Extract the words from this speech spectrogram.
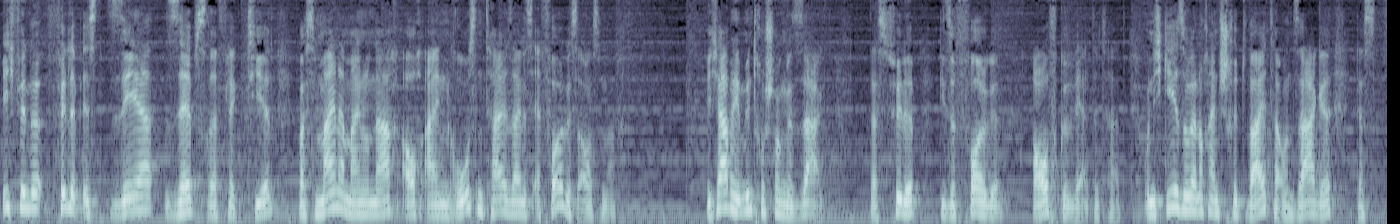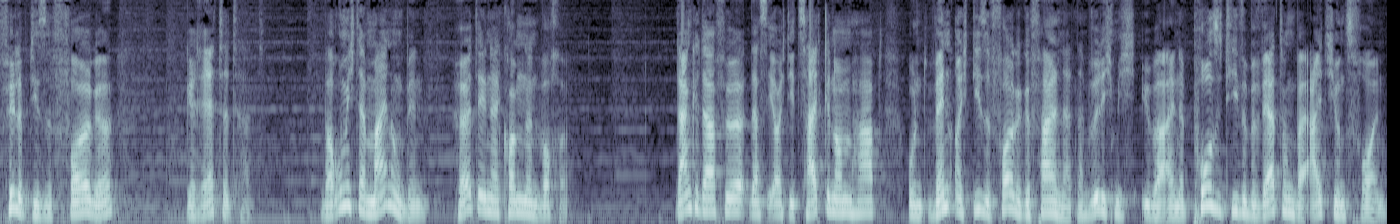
Ich finde, Philipp ist sehr selbstreflektiert, was meiner Meinung nach auch einen großen Teil seines Erfolges ausmacht. Ich habe im Intro schon gesagt, dass Philipp diese Folge aufgewertet hat. Und ich gehe sogar noch einen Schritt weiter und sage, dass Philipp diese Folge gerettet hat. Warum ich der Meinung bin, hört ihr in der kommenden Woche. Danke dafür, dass ihr euch die Zeit genommen habt und wenn euch diese Folge gefallen hat, dann würde ich mich über eine positive Bewertung bei iTunes freuen.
